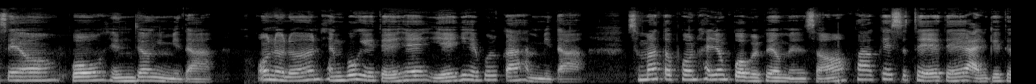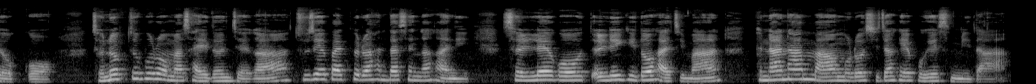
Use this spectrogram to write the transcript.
안녕하세요. 보현정입니다. 오늘은 행복에 대해 얘기해 볼까 합니다. 스마트폰 활용법을 배우면서 팟캐스트에 대해 알게 되었고 전업주부로만 살던 제가 주제 발표를 한다 생각하니 설레고 떨리기도 하지만 편안한 마음으로 시작해 보겠습니다.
